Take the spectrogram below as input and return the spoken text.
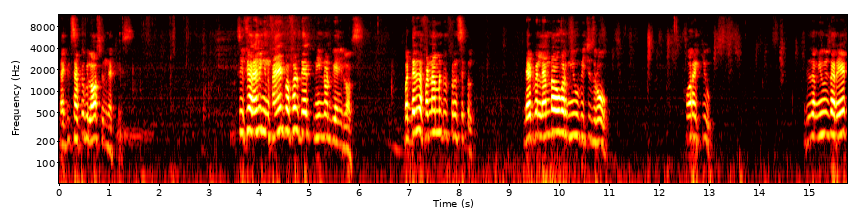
Packets have to be lost in that case. So, if you are having infinite buffers there need not be any loss, but there is a fundamental principle that when lambda over mu which is rho for a queue, this is a mu is the rate,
